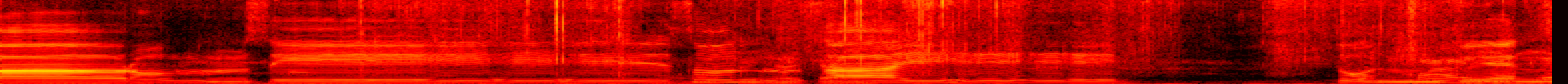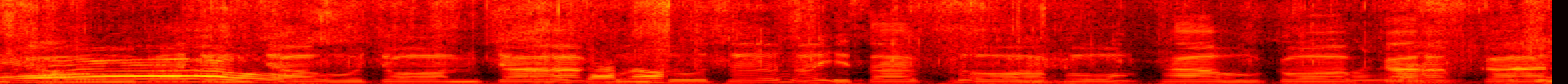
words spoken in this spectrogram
ารมสีสนใสต้นเกวียนเจ้าพระจันเจ้า จอมจากบนสู่เสยสักสอบหกเท่ากอบกับกัน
